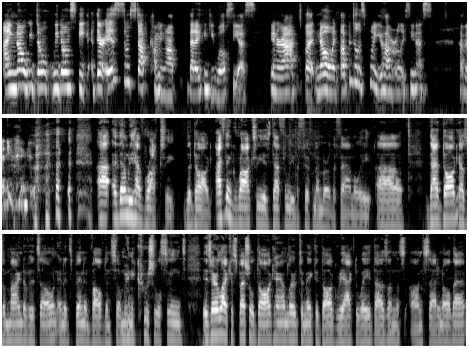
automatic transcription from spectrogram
I know we don't we don't speak. There is some stuff coming up that I think you will see us interact, but no, and up until this point you haven't really seen us have anything. uh, and then we have Roxy, the dog. I think Roxy is definitely the fifth member of the family. Uh, that dog has a mind of its own and it's been involved in so many crucial scenes. Is there like a special dog handler to make the dog react the way it does on the on set and all that?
